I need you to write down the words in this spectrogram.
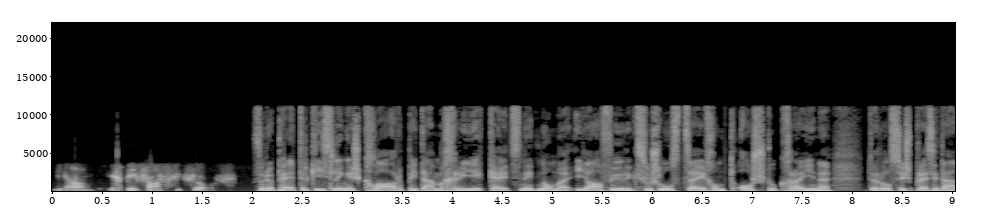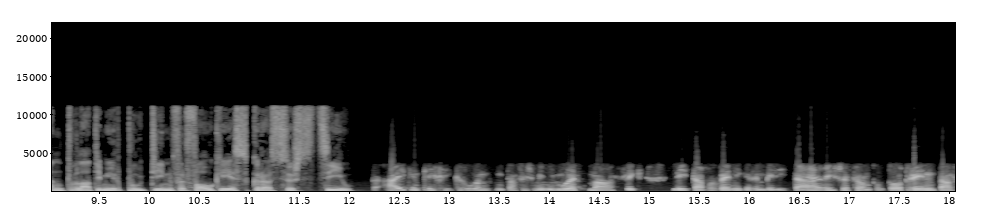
Ja, ich bin fassungslos. Für Peter Giesling ist klar, bei diesem Krieg geht es nicht nur in Anführungs- und Schlusszeichen um die Ostukraine. Der russische Präsident Wladimir Putin verfolgt ein grösseres Ziel. Der eigentliche Grund, und das ist meine Mutmaßung, liegt aber weniger im Militärischen, sondern darin, dass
